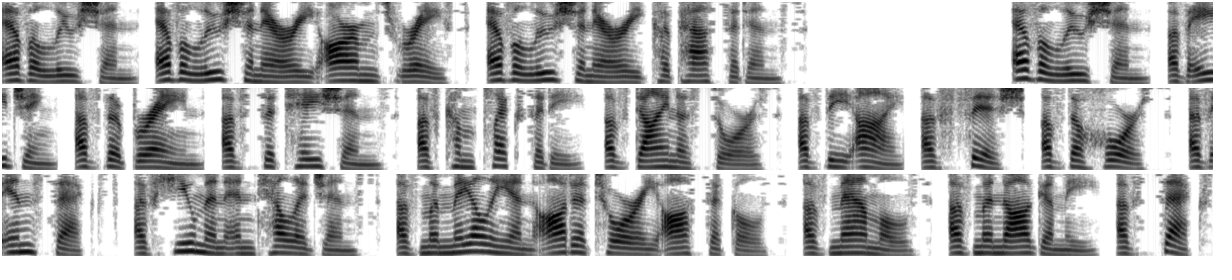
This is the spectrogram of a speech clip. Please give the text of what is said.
evolution, evolutionary arms race, evolutionary capacitance, Evolution, of aging, of the brain, of cetaceans, of complexity, of dinosaurs, of the eye, of fish, of the horse, of insects, of human intelligence, of mammalian auditory ossicles, of mammals, of monogamy, of sex,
